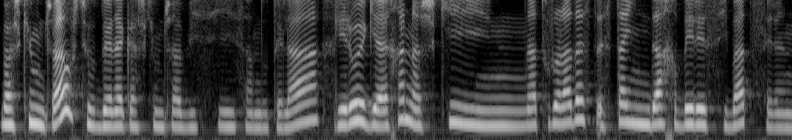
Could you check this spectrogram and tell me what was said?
Ba, askiuntza, uste dut denak askiuntza bizi izan dutela. Gero egia ezan, aski naturala da, ez, da indar berezi bat, zeren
